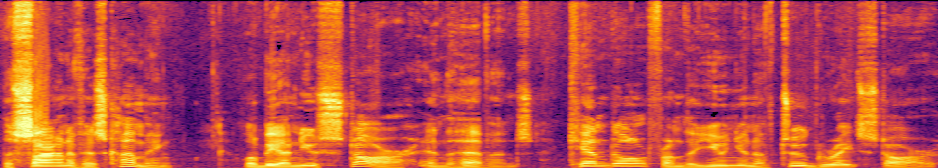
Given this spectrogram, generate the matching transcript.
The sign of his coming will be a new star in the heavens, kindled from the union of two great stars.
